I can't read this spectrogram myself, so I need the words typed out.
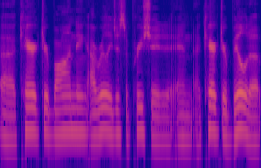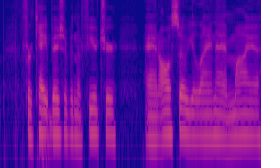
uh, character bonding. I really just appreciated it, and a character build up for Kate Bishop in the future, and also Yelena and Maya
